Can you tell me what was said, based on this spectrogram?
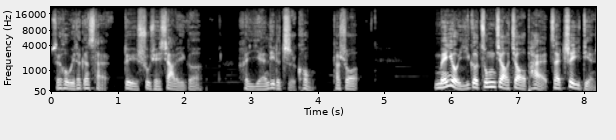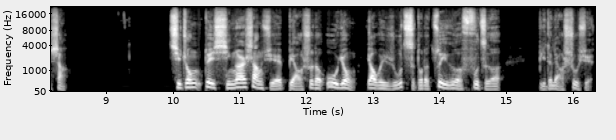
随后，维特根斯坦对数学下了一个很严厉的指控。他说：“没有一个宗教教派在这一点上。”其中对形而上学表述的误用要为如此多的罪恶负责，比得了数学？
